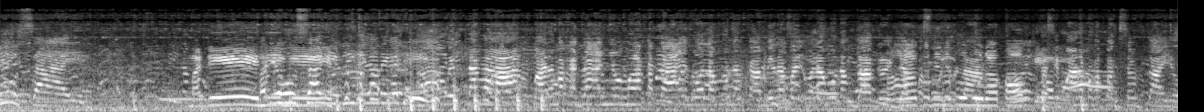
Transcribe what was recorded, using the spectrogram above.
husay. Madin! Pati husay, hindi nila na gadi. Wait lang ha, para makadaan yung mga kakain, wala mo ng camera, wala mo ng dyan. Pasuyo na. Okay. Kasi para makapag-serve tayo.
